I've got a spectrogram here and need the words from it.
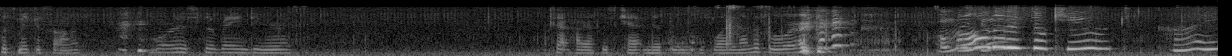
Let's make a song. Morris the reindeer got high off his catnip and was just lying on the floor. oh my oh, god. that is so cute. Hi.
